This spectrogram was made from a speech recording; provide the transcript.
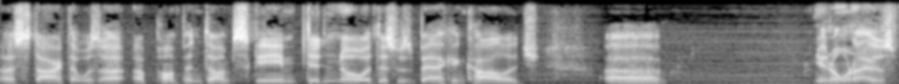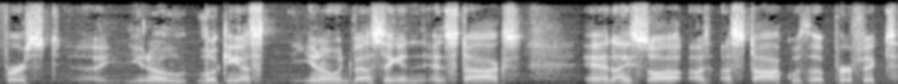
a stock that was a, a pump and dump scheme. Didn't know it. This was back in college. Uh, you know, when I was first, uh, you know, looking at, you know, investing in, in stocks, and I saw a, a, stock with a perfect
